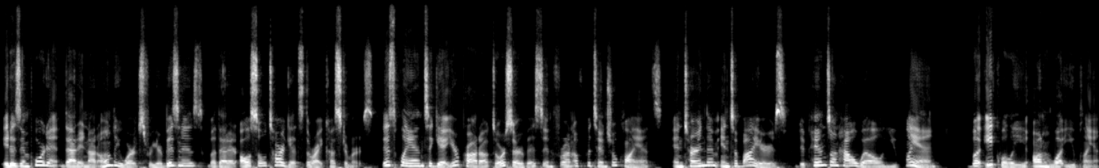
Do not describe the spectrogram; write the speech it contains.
it is important that it not only works for your business, but that it also targets the right customers. This plan to get your product or service in front of potential clients and turn them into buyers depends on how well you plan, but equally on what you plan.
